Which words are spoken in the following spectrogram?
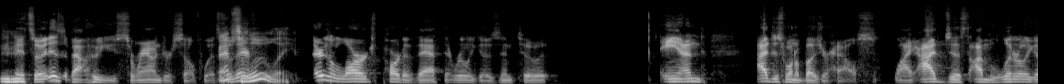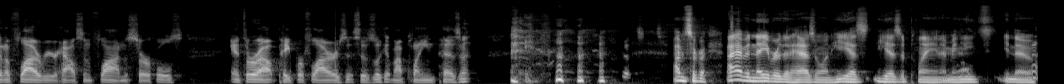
Mhm. And so it is about who you surround yourself with. So there's, Absolutely. there's a large part of that that really goes into it. And I just want to buzz your house. Like I just, I'm literally going to fly over your house and fly in circles and throw out paper flyers that says, "Look at my plane peasant." I'm surprised. I have a neighbor that has one. He has he has a plane. I mean, he's you know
